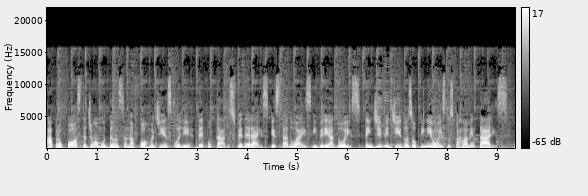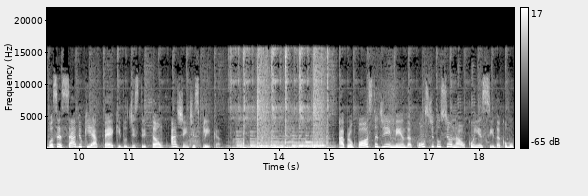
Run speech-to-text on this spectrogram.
A proposta de uma mudança na forma de escolher deputados federais, estaduais e vereadores tem dividido as opiniões dos parlamentares. Você sabe o que é a PEC do Distritão? A gente explica. A proposta de emenda constitucional, conhecida como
